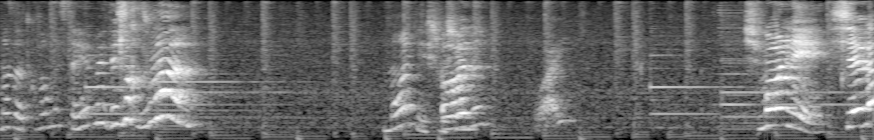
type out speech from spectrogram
מה זה, את כבר מסיימת? יש לך זמן. מה ראיתי? עוד. שלושים? וואי. שמונה, שבע,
